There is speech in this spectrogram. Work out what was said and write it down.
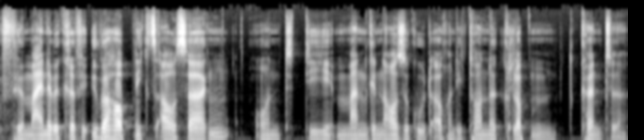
für meine Begriffe überhaupt nichts aussagen und die man genauso gut auch in die Tonne kloppen könnte.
